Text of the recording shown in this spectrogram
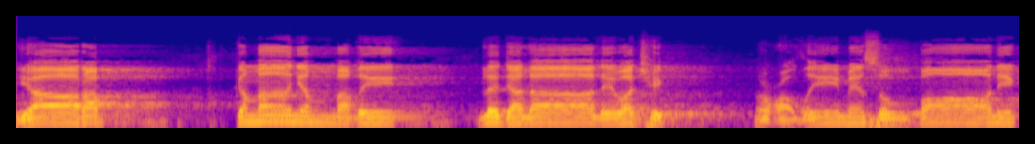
يا رب. كما ينبغي لجلال وجهك وعظيم سلطانك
